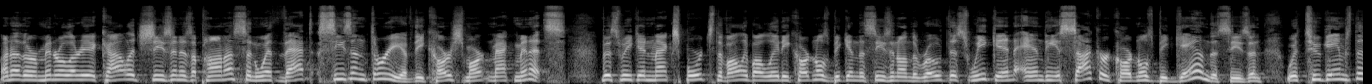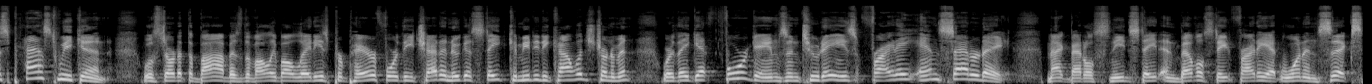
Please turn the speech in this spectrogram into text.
Another Mineral Area College season is upon us, and with that, season three of the Car Smart Mac Minutes. This week in Mac Sports, the Volleyball Lady Cardinals begin the season on the road this weekend, and the Soccer Cardinals began the season with two games this past weekend. We'll start at the Bob as the Volleyball Ladies prepare for the Chattanooga State Community College Tournament, where they get four games in two days, Friday and Saturday. Mac battles Snead State and Bevill State Friday at 1 and 6.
